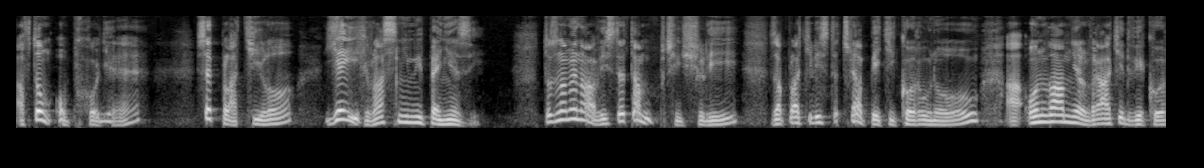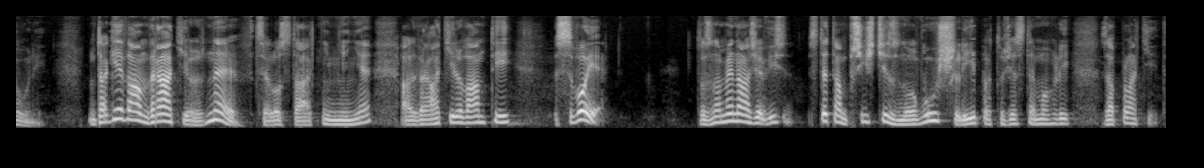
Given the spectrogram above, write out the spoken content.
A v tom obchodě se platilo jejich vlastními penězi. To znamená, vy jste tam přišli, zaplatili jste třeba pěti korunou a on vám měl vrátit dvě koruny. No tak je vám vrátil ne v celostátní měně, ale vrátil vám ty svoje. To znamená, že vy jste tam příště znovu šli, protože jste mohli zaplatit.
